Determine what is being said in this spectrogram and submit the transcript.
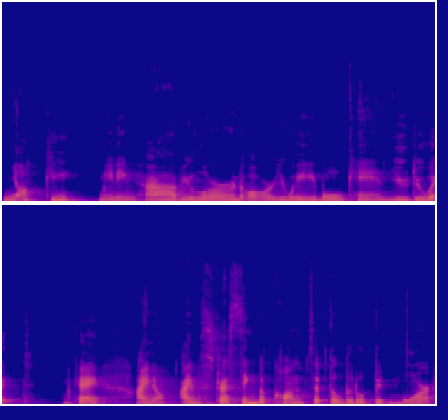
gnocchi? Meaning, have you learned? Are you able? Can you do it? Okay, I know I'm stressing the concept a little bit more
